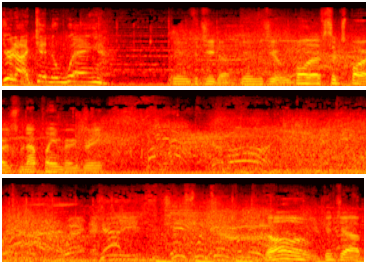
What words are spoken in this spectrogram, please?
You're not getting away! Me and Vegeta. Me and Vegeta. We both have six bars. We're not playing very great. Oh, good job.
